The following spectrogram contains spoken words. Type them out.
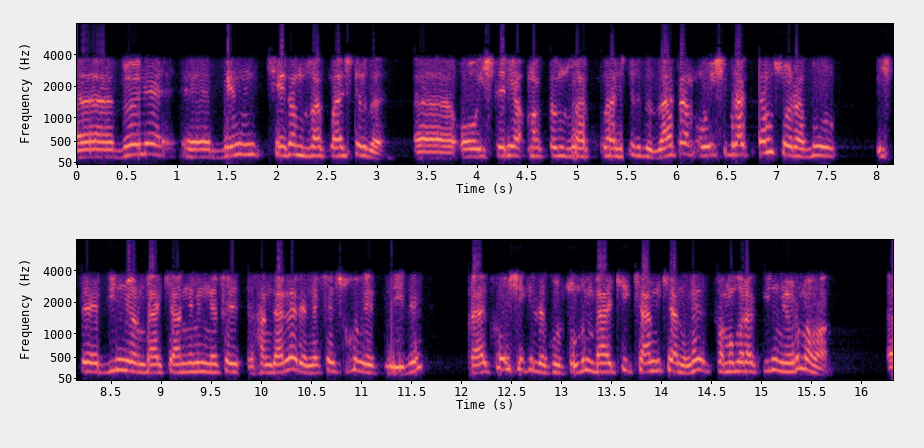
e, böyle e, benim şeyden uzaklaştırdı. E, o işleri yapmaktan uzaklaştırdı. Zaten o işi bıraktıktan sonra bu işte bilmiyorum belki annemin nefes hani derler ya nefes kuvvetliydi. Belki o şekilde kurtuldum. Belki kendi kendime tam olarak bilmiyorum ama e,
